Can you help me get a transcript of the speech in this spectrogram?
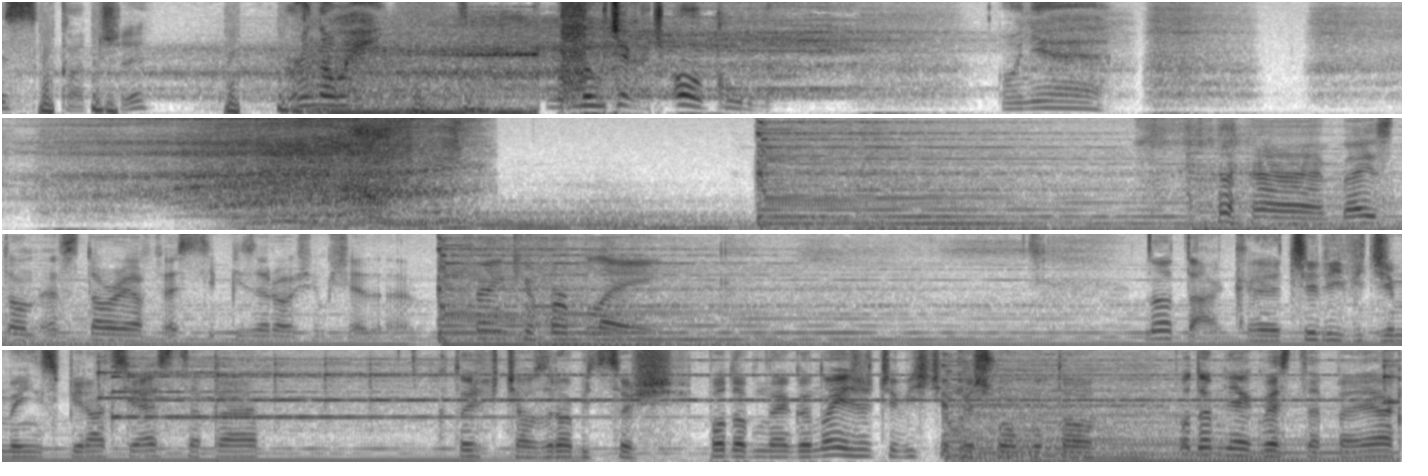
Wyskoczy. Run away! Mamy uciekać! O kurde! O nie! Based on a story of SCP-087. Thank you for playing. No tak, e, czyli widzimy inspirację SCP. Ktoś chciał zrobić coś podobnego, no i rzeczywiście wyszło mu to podobnie jak w SCP, jak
